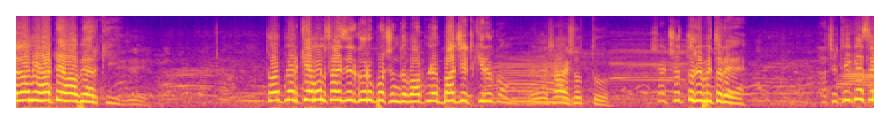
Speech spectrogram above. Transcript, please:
আগামী হাটে হবে আর কি। তো আপনার কেমন সাইজের গরু পছন্দ বা আপনার বাজেট কীরকম? সাড়ে সত্তর। ষাট সত্তরের ভিতরে। আচ্ছা ঠিক আছে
